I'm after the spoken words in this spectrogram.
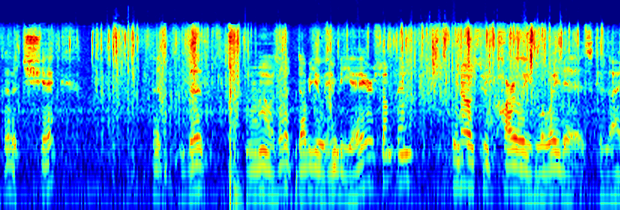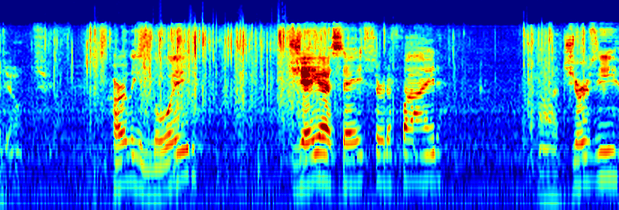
is that a chick? That, that, I don't know, is that a WNBA or something? Who knows who Carli Lloyd is? Because I don't. Carli Lloyd, JSA certified, uh, jersey.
